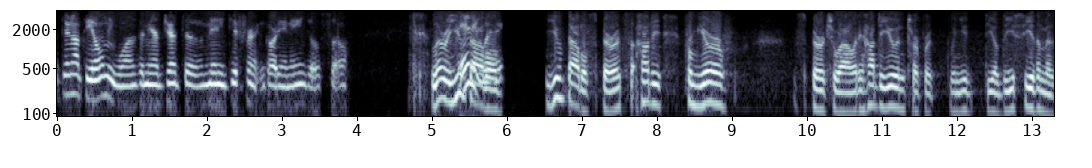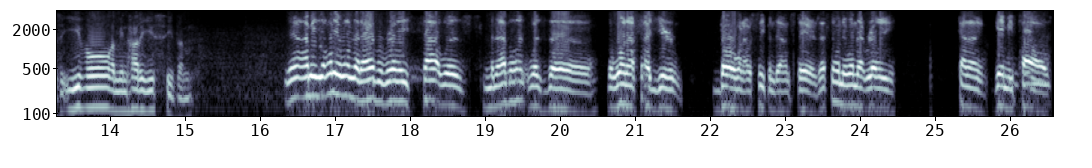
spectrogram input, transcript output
but they're not the only ones. I mean, I've dreamt of many different guardian angels. So Larry, you've battled you've battled spirits. How do you, from your spirituality, how do you interpret when you deal? Do you see them as evil? I mean, how do you see them? Yeah, I mean the only one that I ever really thought was malevolent was the the one outside your door when I was sleeping downstairs. That's the only one that really kind of gave me pause.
